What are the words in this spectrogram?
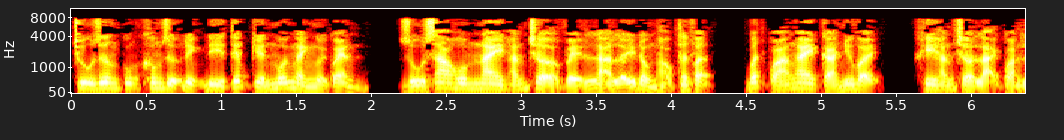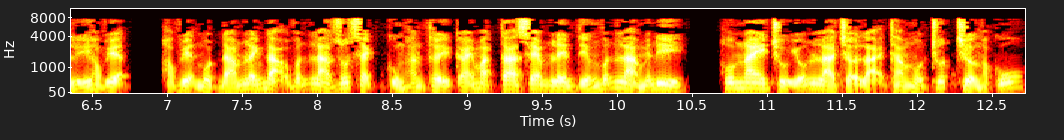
chu dương cũng không dự định đi tiếp kiến mỗi ngành người quen, dù sao hôm nay hắn trở về là lấy đồng học thân phận, bất quá ngay cả như vậy, khi hắn trở lại quản lý học viện học viện một đám lãnh đạo vẫn là rút sạch cùng hắn thấy cái mặt ta xem lên tiếng vẫn là miễn đi, hôm nay chủ yếu là trở lại thăm một chút trường học cũ,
